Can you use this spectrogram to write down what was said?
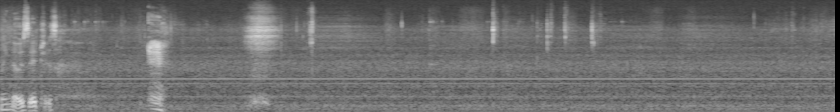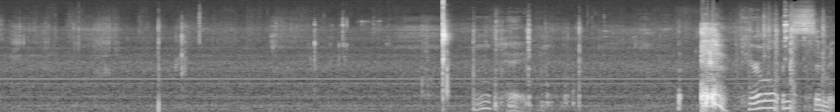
My nose itches. Eh. Okay. Caramel and cinnamon.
